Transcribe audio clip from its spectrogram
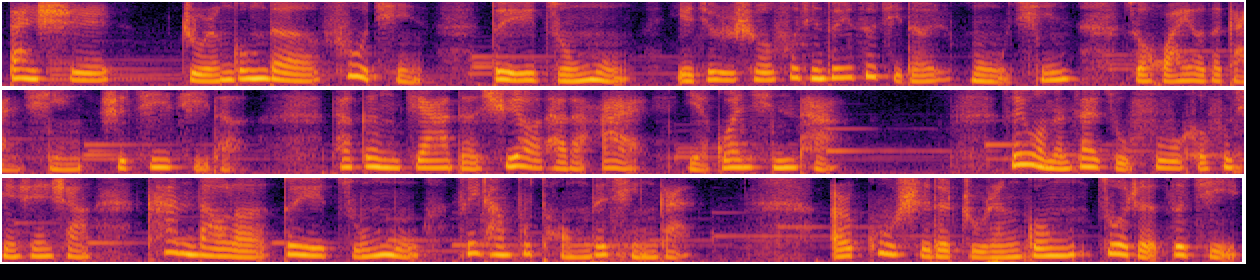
但是主人公的父亲对于祖母，也就是说，父亲对于自己的母亲所怀有的感情是积极的，他更加的需要他的爱，也关心他。所以我们在祖父和父亲身上看到了对于祖母非常不同的情感。而故事的主人公作者自己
